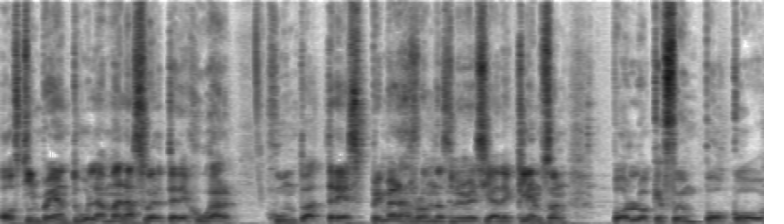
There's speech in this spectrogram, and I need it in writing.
Austin Bryan tuvo la mala suerte de jugar junto a tres primeras rondas en la Universidad de Clemson, por lo que fue un poco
